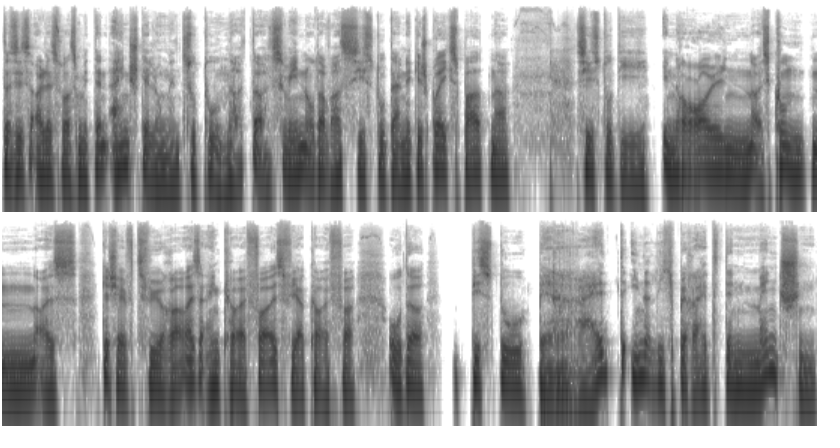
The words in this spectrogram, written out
Das ist alles, was mit den Einstellungen zu tun hat. Als wen oder was siehst du deine Gesprächspartner? Siehst du die in Rollen als Kunden, als Geschäftsführer, als Einkäufer, als Verkäufer? Oder bist du bereit, innerlich bereit, den Menschen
